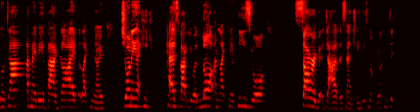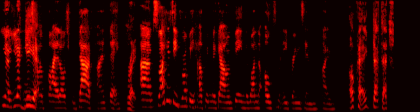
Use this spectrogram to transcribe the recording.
your dad may be a bad guy, but like you know Johnny, like he cares about you a lot, and like you know he's your surrogate dad essentially. He's not your, he, you know, you don't need Yeah, a biological dad kind of thing. Right. Um, so I can see Robbie helping Miguel and being the one that ultimately brings him home. Okay, that that's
